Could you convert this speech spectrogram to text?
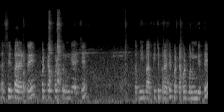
असे पराठे पटापट करून घ्यायचे. तर मी बाकीचे पराठे पटापट बनवून घेते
